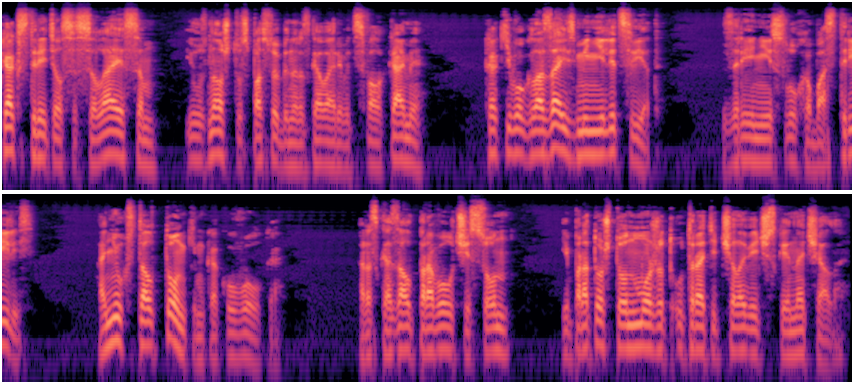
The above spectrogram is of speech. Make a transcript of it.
как встретился с Элаисом и узнал, что способен разговаривать с волками, как его глаза изменили цвет, зрение и слух обострились, а нюх стал тонким, как у волка. Рассказал про волчий сон и про то, что он может утратить человеческое начало.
